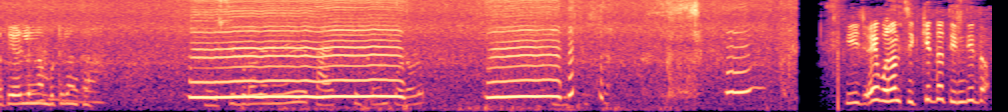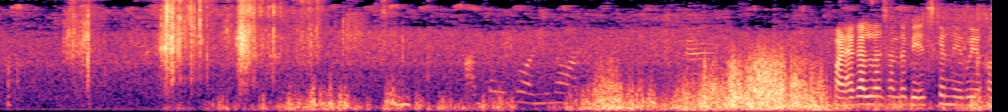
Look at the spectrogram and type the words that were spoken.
ಅದು ಹೇಳಿಲ್ಲ ನಾನು ಬಿಟ್ಟಿಲ್ಲ ಅಂತ ಈಜು ಏ ಒಂದೊಂದು ಸಿಕ್ಕಿದ್ದ ತಿಂದಿದ್ದು. ಮಳೆಗಾಲ ಸಂದ ಬೇಸಿಗೆ ನೀರು ಯಾಕೆ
